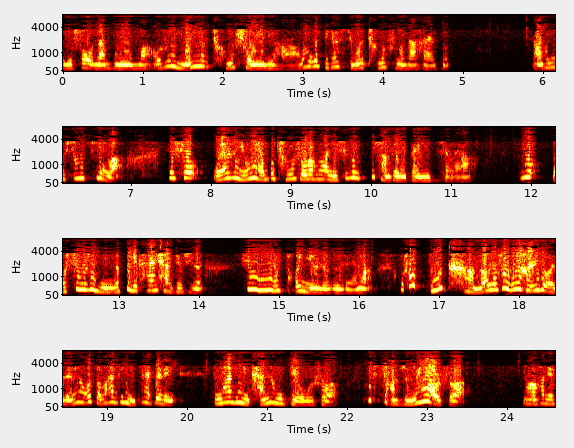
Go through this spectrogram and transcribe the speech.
我就说我男朋友嘛，我说你能不能成熟一点啊？我说我比较喜欢成熟的男孩子，然后他就生气了，就说我要是永远不成熟的话，你是不是不想跟我在一起了呀？我我是不是你的备胎呀？就是，是不是你已经早已经有人了？我说怎么可能？我说我要是有人了，我怎么还跟你在这里？怎么还跟你谈那么久？我说你想什么呀？我说，然后他就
